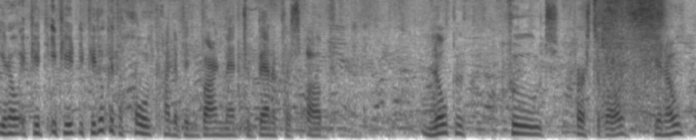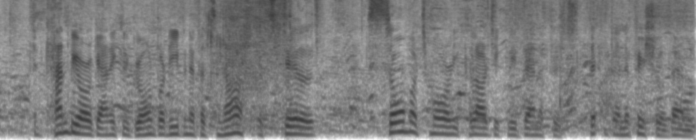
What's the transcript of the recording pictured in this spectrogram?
You know, if you, if you, if you look at the whole kind of environmental benefit of local food, first of all, you know, it can be organically grown, but even if it's not, it's still so much more ecologically benefit, beneficial than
